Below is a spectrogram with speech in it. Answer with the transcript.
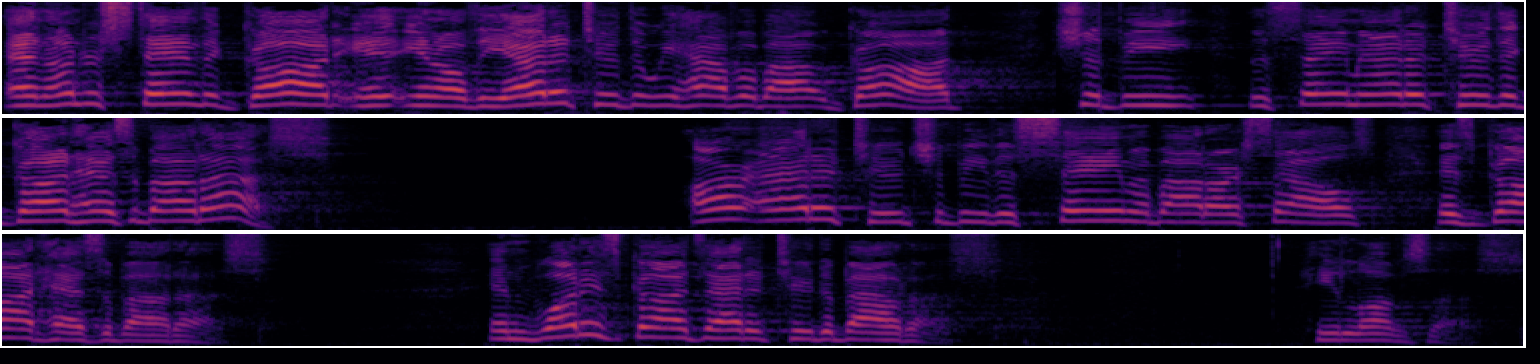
And understand that God, you know, the attitude that we have about God should be the same attitude that God has about us. Our attitude should be the same about ourselves as God has about us. And what is God's attitude about us? He loves us.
